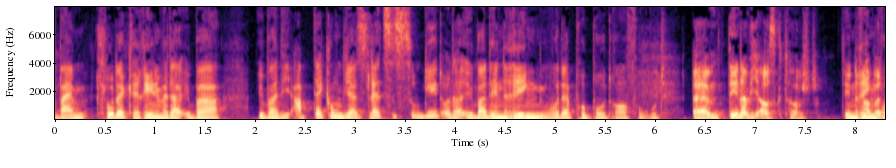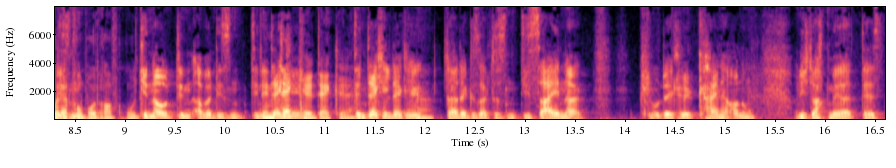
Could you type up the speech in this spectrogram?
beim Klodeckel, reden wir da über, über die Abdeckung, die als letztes zugeht, oder über den Ring, wo der Popo drauf ruht? Ähm, den habe ich ausgetauscht. Den Ring, aber wo der diesen- Popo drauf ruht. Genau, den, aber diesen, den, Den Deckel, Deckeldeckel. Den Deckeldeckel, Ja. da hat er gesagt, das ist ein Designer-Klodeckel, keine Ahnung. Und ich dachte mir, der ist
